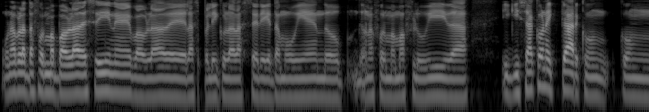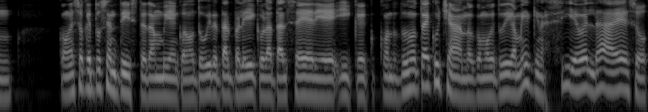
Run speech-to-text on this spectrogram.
una plataforma para hablar de cine, para hablar de las películas, las series que estamos viendo de una forma más fluida y quizá conectar con, con con eso que tú sentiste también cuando tú viste tal película, tal serie, y que cuando tú no estés escuchando, como que tú digas, mira, sí, es verdad eso.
